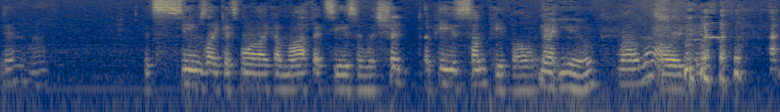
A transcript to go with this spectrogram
Yeah, well. It seems like it's more like a Moffat season, which should appease some people. Not you. Well, no. It, it, I,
